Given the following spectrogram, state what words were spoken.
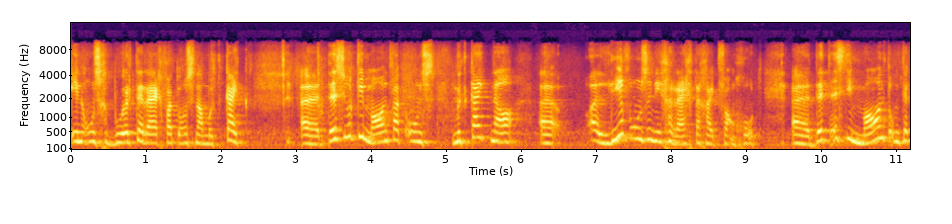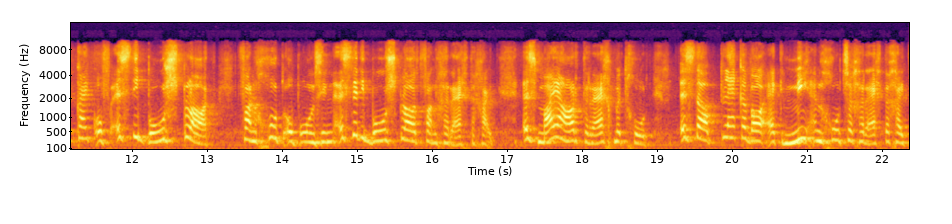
en ons geboortereg wat ons na moet kyk. Uh dis ook die maand wat ons moet kyk na uh leef ons in die geregtigheid van God. Uh dit is die maand om te kyk of is die borsplaat van God op ons en is dit die borsplaat van geregtigheid? Is my hart reg met God? Is daar plekke waar ek nie in God se geregtigheid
